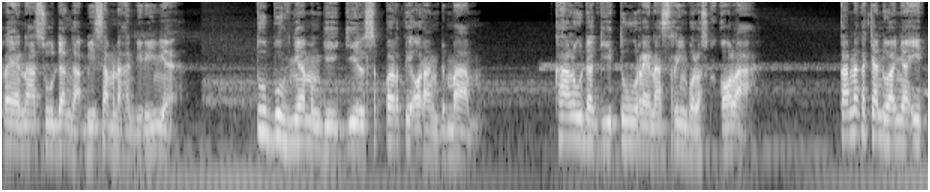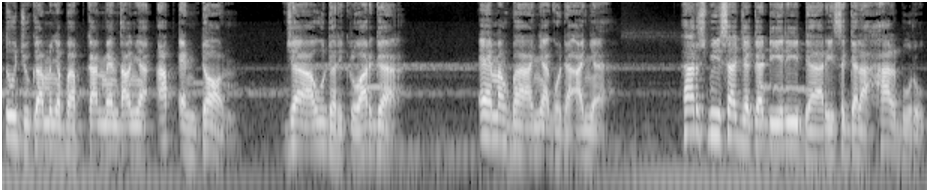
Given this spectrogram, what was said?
Rena sudah nggak bisa menahan dirinya. Tubuhnya menggigil seperti orang demam. Kalau udah gitu, Rena sering bolos sekolah. Karena kecanduannya itu juga menyebabkan mentalnya up and down, jauh dari keluarga. Emang banyak godaannya. Harus bisa jaga diri dari segala hal buruk,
